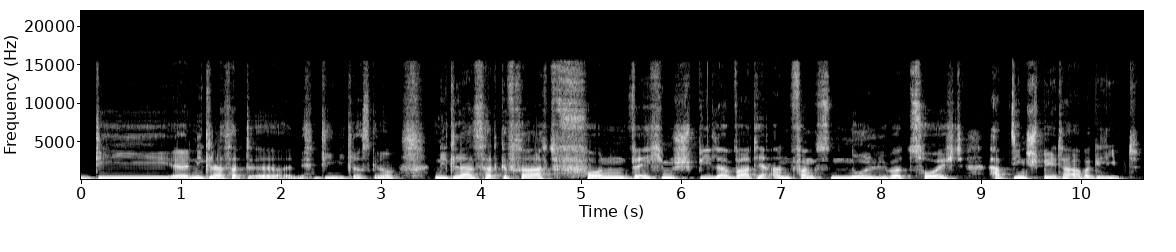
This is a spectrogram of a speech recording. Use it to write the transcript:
Die äh, Niklas hat, äh, die Niklas, genau. Niklas hat gefragt, von welchem Spieler wart ihr anfangs null überzeugt, habt ihn später aber geliebt?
